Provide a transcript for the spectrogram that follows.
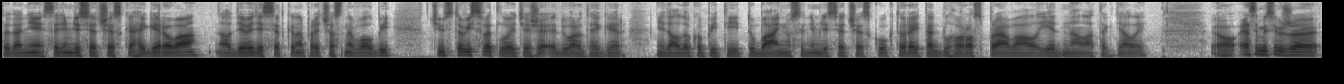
teda nie 76 Hegerová, ale 90 na predčasné voľby. Čím si to vysvetľujete, že Eduard Heger nedal dokopy tý, tú bájnu 76, o ktorej tak dlho rozprával, jednal a tak ďalej? Ja si myslím, že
